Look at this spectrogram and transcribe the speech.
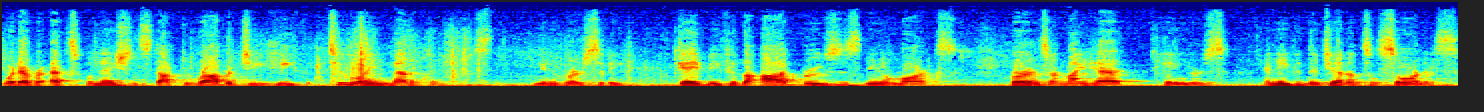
whatever explanations Dr. Robert G. Heath of Tulane Medical University gave me for the odd bruises, needle marks, burns on my head, fingers, and even the genital soreness.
